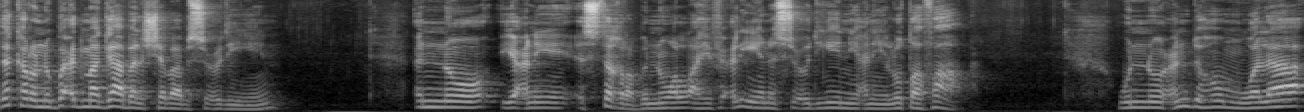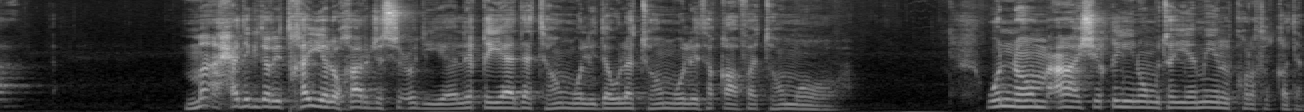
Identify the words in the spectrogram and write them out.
ذكر إنه بعد ما قابل الشباب السعوديين إنه يعني استغرب إنه والله فعليا السعوديين يعني لطفاء وإنه عندهم ولاء ما أحد يقدر يتخيله خارج السعودية لقيادتهم ولدولتهم ولثقافتهم و... وإنهم عاشقين ومتيمين لكرة القدم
